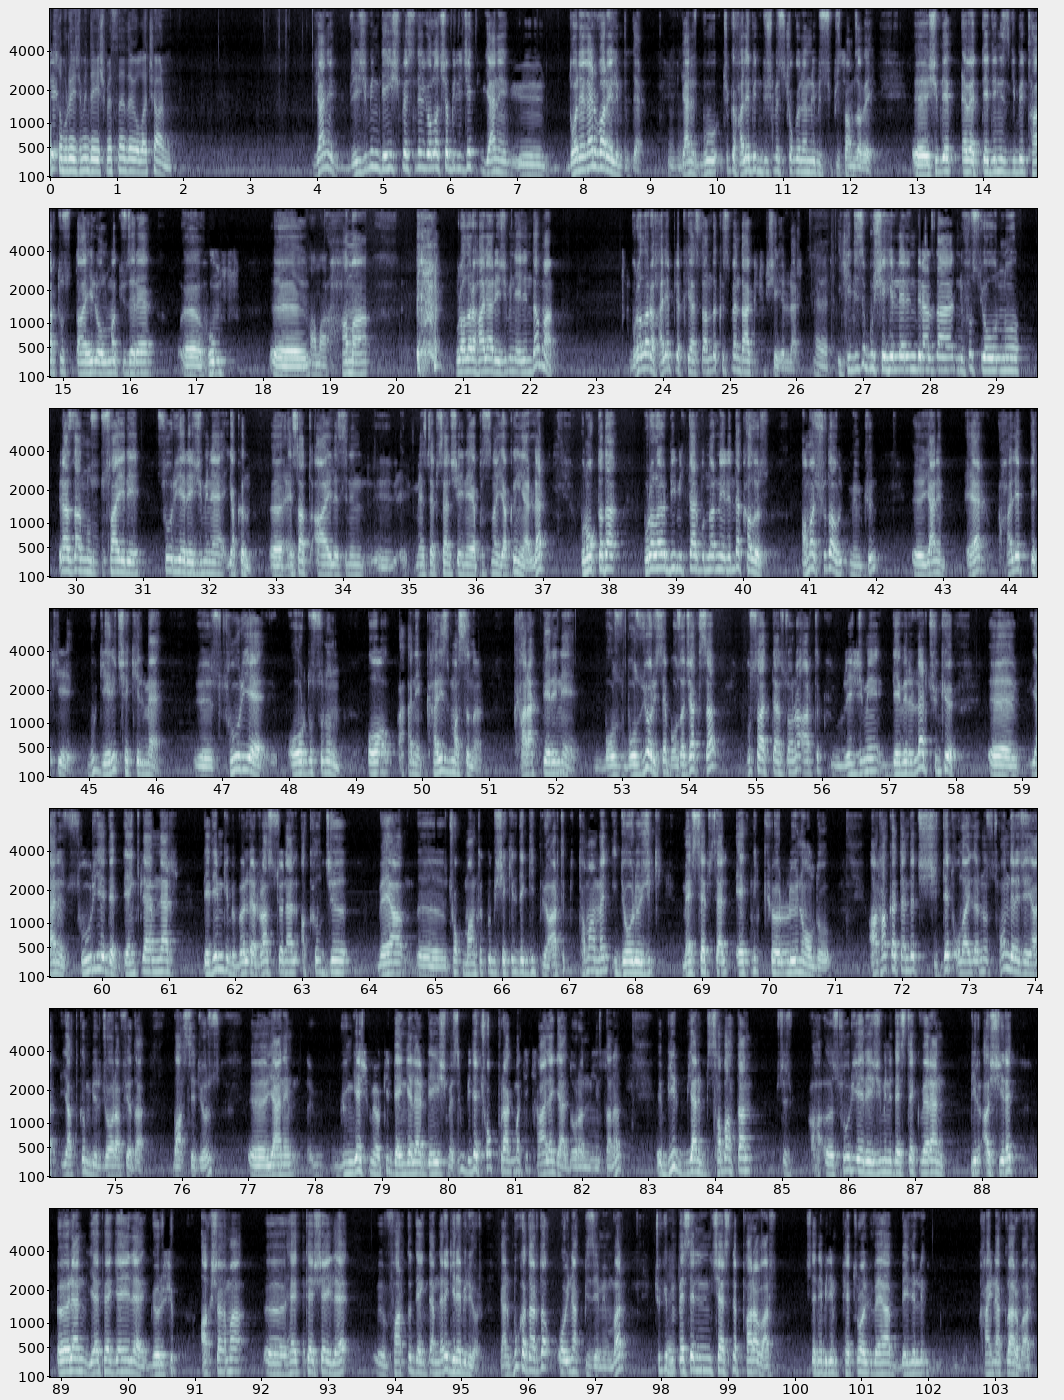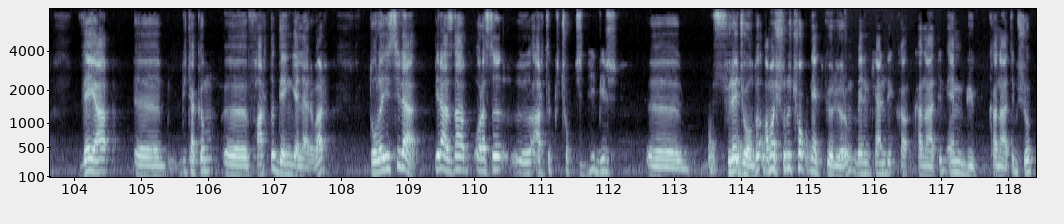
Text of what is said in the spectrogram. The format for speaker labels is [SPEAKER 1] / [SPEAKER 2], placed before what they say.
[SPEAKER 1] Yoksa bu rejimin değişmesine de yol açar mı?
[SPEAKER 2] Yani rejimin değişmesine yol açabilecek yani e, doneler var elimizde. Yani bu çünkü Halep'in düşmesi çok önemli bir sürpriz Hamza Bey. E, şimdi evet dediğiniz gibi Tartus dahil olmak üzere e, Hums, e,
[SPEAKER 1] Hama.
[SPEAKER 2] Hama buraları hala rejimin elinde ama buraları Halep'le kıyaslandığında kısmen daha küçük şehirler.
[SPEAKER 1] Evet.
[SPEAKER 2] İkincisi bu şehirlerin biraz daha nüfus yoğunluğu, biraz daha Nusayri, Suriye rejimine yakın, e, Esad ailesinin e, mezhepsel şeyine, yapısına yakın yerler. Bu noktada buraları bir miktar bunların elinde kalır. Ama şu da mümkün, e, yani eğer Halep'teki bu geri çekilme e, Suriye ordusunun o hani karizmasını, karakterini boz, bozuyor ise, bozacaksa bu saatten sonra artık rejimi devirirler. Çünkü e, yani Suriye'de denklemler dediğim gibi böyle rasyonel, akılcı veya e, çok mantıklı bir şekilde gitmiyor. Artık tamamen ideolojik, mezhepsel, etnik körlüğün olduğu, hakikaten de şiddet olaylarının son derece ya- yatkın bir coğrafyada bahsediyoruz. E, yani gün geçmiyor ki dengeler değişmesin. Bir de çok pragmatik hale geldi oranın insanı. E, bir yani sabahtan işte, e, Suriye rejimini destek veren bir aşiret öğlen YPG ile görüşüp akşama e, HTŞ ile e, farklı denklemlere girebiliyor. Yani bu kadar da oynak bir zemin var. Çünkü
[SPEAKER 1] Evet.
[SPEAKER 2] meselenin içerisinde para var. İşte ne bileyim petrol veya belirli kaynaklar var. Veya e, bir takım e, farklı dengeler var. Dolayısıyla biraz daha orası e, artık çok ciddi bir e, süreç oldu. Ama şunu çok net görüyorum. Benim kendi ka- kanaatim, en büyük kanaatim şu.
